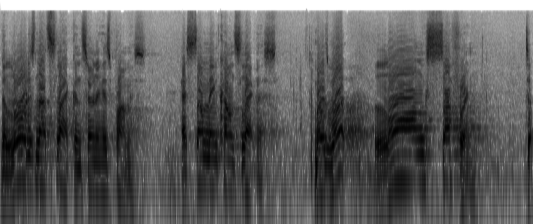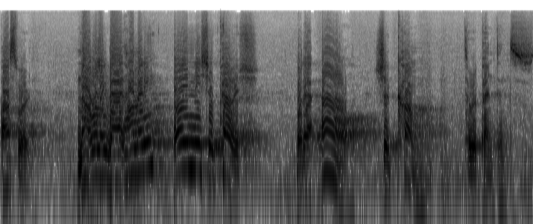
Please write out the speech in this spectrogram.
The Lord is not slack concerning his promise, as some men count slackness, but is what? Long suffering to usward. Not willing that how many? Any should perish, but that all should come to repentance.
